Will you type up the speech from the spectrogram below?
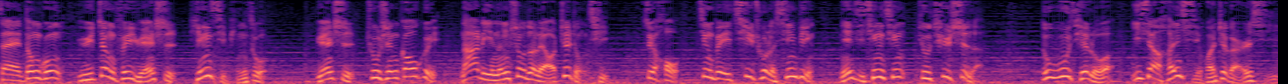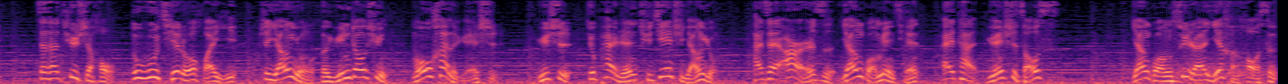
在东宫与正妃袁氏平起平坐，袁氏出身高贵，哪里能受得了这种气？最后竟被气出了心病，年纪轻轻就去世了。独孤伽罗一向很喜欢这个儿媳，在他去世后，独孤伽罗怀疑是杨勇和云昭训谋害了袁氏，于是就派人去监视杨勇。还在二儿子杨广面前哀叹袁氏早死。杨广虽然也很好色，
